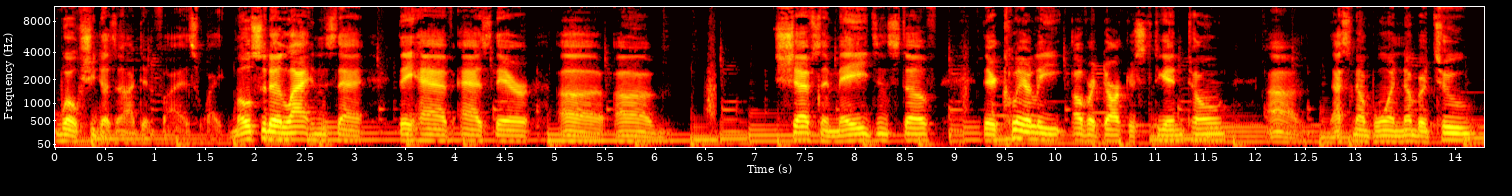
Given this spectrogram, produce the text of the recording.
well, she doesn't identify as white. Most of the Latins that they have as their uh, um, chefs and maids and stuff, they're clearly of a darker skin tone. Uh, that's number one. Number two,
